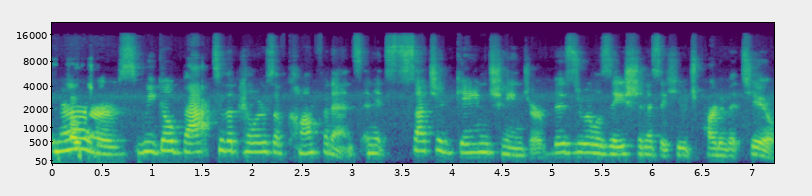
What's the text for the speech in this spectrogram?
nerves, we go back to the pillars of confidence. And it's such a game changer. Visualization is a huge part of it too.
